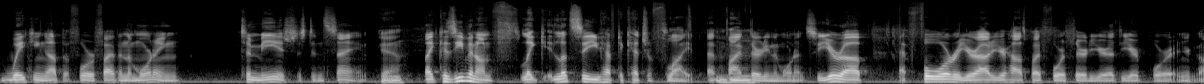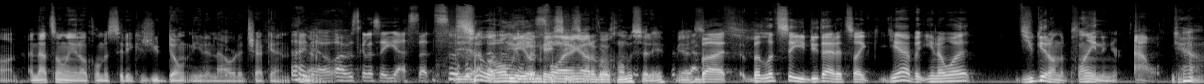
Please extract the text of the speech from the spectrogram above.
waking up at four or five in the morning, to me, is just insane. Yeah. Like, because even on like, let's say you have to catch a flight at Mm-hmm. thirty in the morning, so you're up at four, you're out of your house by four thirty, you're at the airport, and you're gone, and that's only in Oklahoma City because you don't need an hour to check in. I know. I was going to say yes. That's Still, only you've been OKC flying out of. Oklahoma City. Yes. But but let's say you do that, it's like yeah, but you know what? You get on the plane and you're out. yeah.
